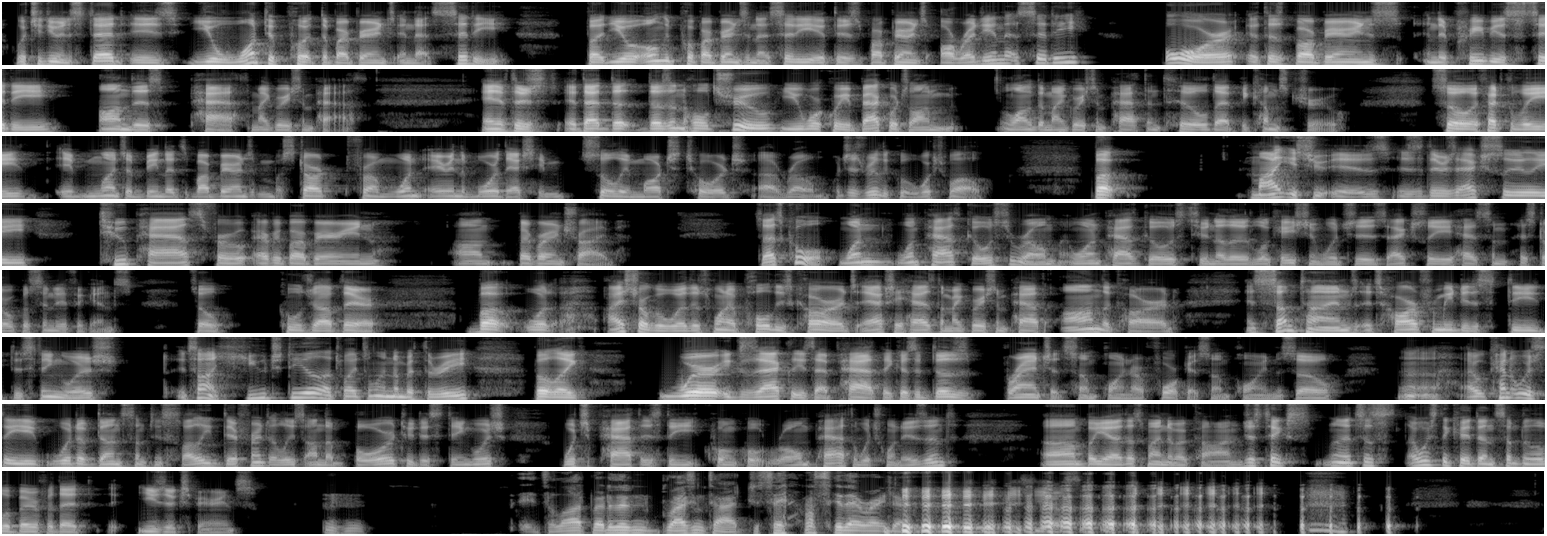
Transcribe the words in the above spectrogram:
What you do instead is you'll want to put the barbarians in that city, but you'll only put barbarians in that city if there's barbarians already in that city, or if there's barbarians in the previous city on this path, migration path. And if there's if that d- doesn't hold true, you work way backwards along along the migration path until that becomes true. So effectively, it winds up being that the barbarians start from one area in the board, they actually slowly march towards uh, Rome, which is really cool, works well. But my issue is, is there's actually two paths for every barbarian on barbarian tribe. So that's cool. One one path goes to Rome, and one path goes to another location, which is actually has some historical significance. So cool job there. But what I struggle with is when I pull these cards, it actually has the migration path on the card, and sometimes it's hard for me to dis- distinguish. It's not a huge deal. That's why it's only number three. But like, where exactly is that path? Because it does branch at some point or fork at some point. So uh, I kind of wish they would have done something slightly different, at least on the board, to distinguish which path is the quote unquote Rome path and which one isn't. Um, but yeah, that's my number con. Just takes. It's just. I wish they could have done something a little bit better for that user experience. Mm-hmm it's a lot better than Rising Tide. Just say I'll say that right now.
